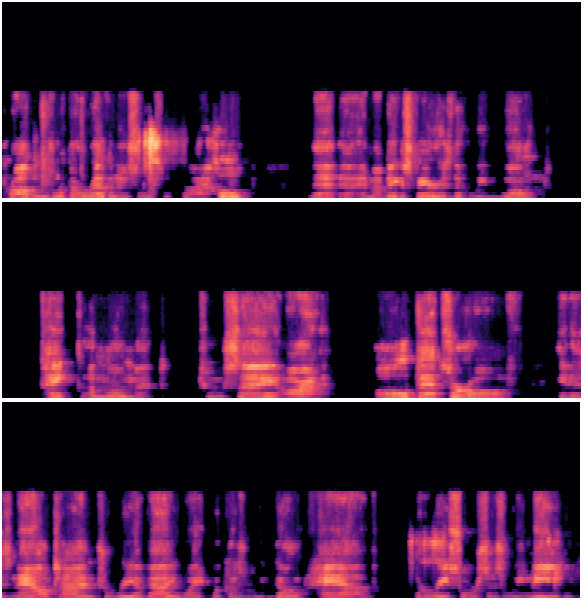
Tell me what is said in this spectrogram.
problems with our revenue sources. So I hope that, uh, and my biggest fear is that we won't take a moment to say, all right, all bets are off. It is now time to reevaluate because we don't have the resources we need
